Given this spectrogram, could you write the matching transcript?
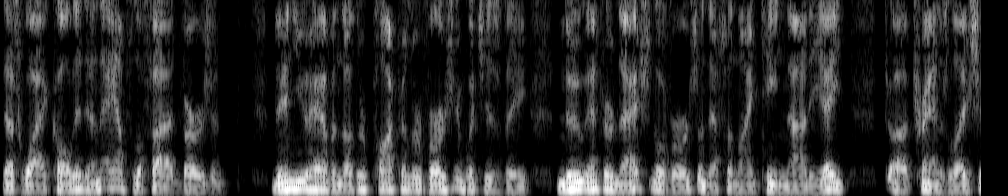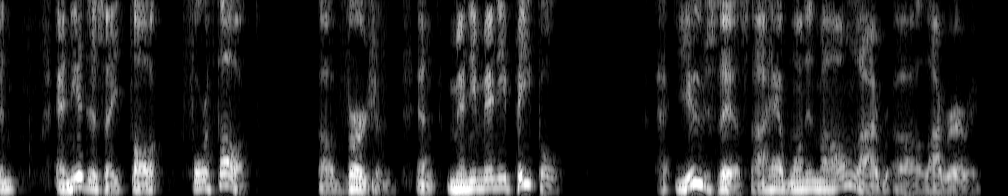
that's why I call it an amplified version. Then you have another popular version, which is the New International Version. That's a 1998 uh, translation, and it is a thought for thought uh, version. And many, many people use this. I have one in my own li- uh, library.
